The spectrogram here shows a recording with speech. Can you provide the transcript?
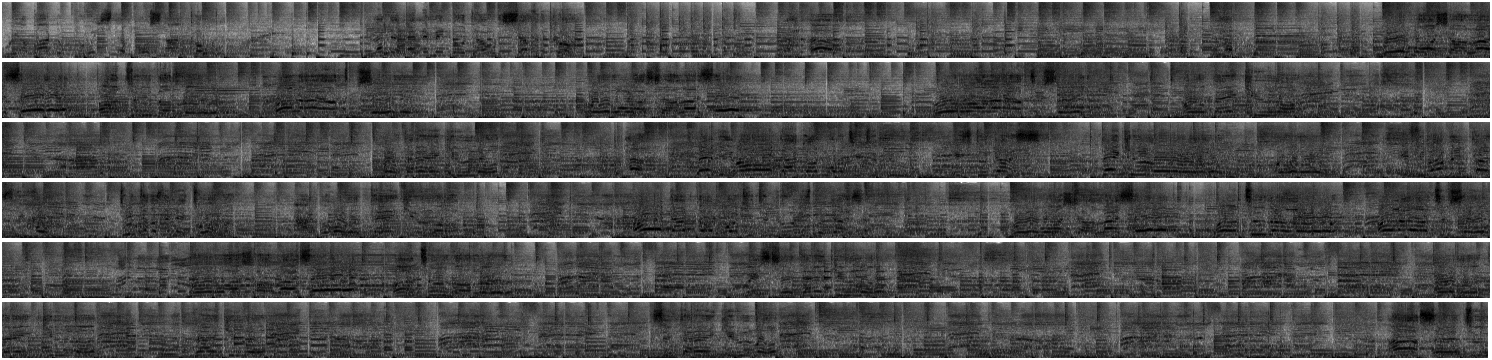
We are about to praise the most high God. Let the enemy know that we serve a God. Uh-huh. Aha. Oh, what shall I say unto the Lord? All I have to say. Oh, what shall I say? Oh, all I have to say. Oh, thank you, Lord. Wants you to do is to dance. Thank you, Lord. Oh, if you haven't danced before, 2012. ah, Oh, thank you, Lord. All that God wants you to do is to dance. Oh, what shall I say unto the Lord? All I have to say. Oh, what shall I say unto the Lord? I said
